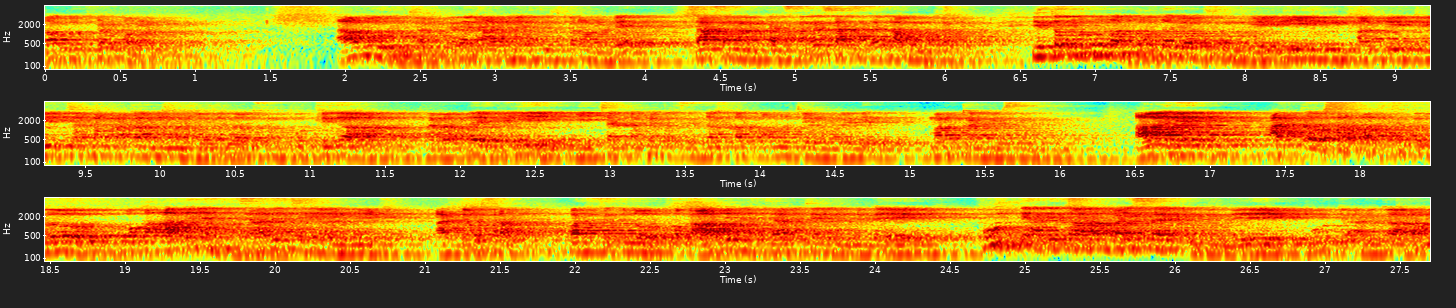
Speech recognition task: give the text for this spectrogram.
నాకు గుర్తుపెట్టుకోవాలి. ఆమోదించాలి. ఏదైనా ఆర్డినెన్స్ తీసుకురావాలంటే శాసనం ఖచ్చితంగా శాసనశాఖ ఆమోదించాలి. ఇంతకుముందు ఉన్న ద్వంద్వ వ్యవస్థ ఎయిటీన్ థర్టీ త్రీ చట్టం ప్రకారం ఉన్న ద్వంద్వ వ్యవస్థ పూర్తిగా రద్దయిపోయి ఈ చట్టం యొక్క సిద్ధాంతాలు అమలు చేయడం అనేది మనకు కనిపిస్తుంది. అలాగే అత్యవసర పరిస్థితుల్లో ఒక ఆర్డినెన్స్ జారీ చేయాలంటే అత్యవసర పరిస్థితుల్లో ఒక ఆర్డినెన్స్ జారీ చేయాలంటే పూర్తి అధికారం వైస్రాయ్కి ఉంటుంది. పూర్తి అధికారం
